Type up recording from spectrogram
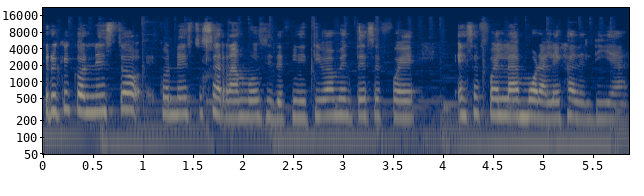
Creo que con esto, con esto cerramos y definitivamente ese fue, esa fue la moraleja del día.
